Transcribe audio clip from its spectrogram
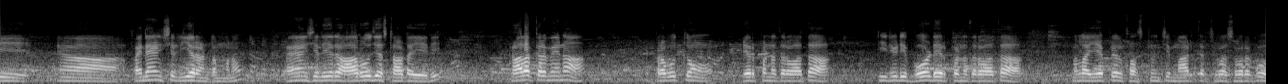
ఈ ఫైనాన్షియల్ ఇయర్ అంటాం మనం. ఫైనాన్షియల్ ఇయర్ ఆ రోజే స్టార్ట్ అయ్యేది. కాలక్రమేణా ప్రభుత్వం ఏర్పడిన తర్వాత టీటీడీ బోర్డు ఏర్పడిన తర్వాత మళ్ళీ ఏప్రిల్ ఫస్ట్ నుంచి మార్చి థర్టీ ఫస్ట్ వరకు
